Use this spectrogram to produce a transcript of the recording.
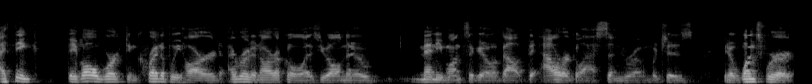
I think they've all worked incredibly hard. I wrote an article, as you all know, many months ago about the hourglass syndrome, which is, you know, once we're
